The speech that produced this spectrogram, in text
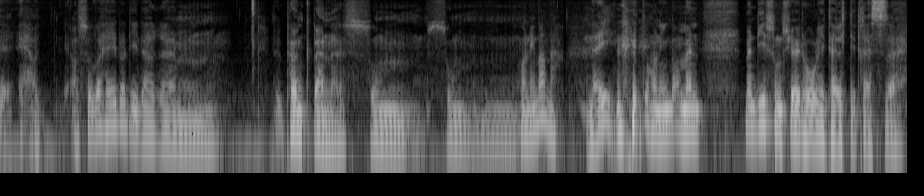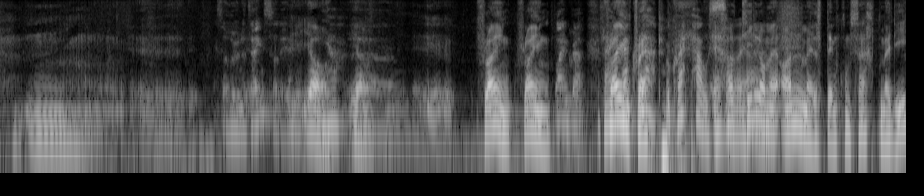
ja, Altså, hva heter de der um, punkbandet som, som Honningbarna. Nei, ikke Honningbarn, men, men de som skjøt hull i telt i tresset. Mm, Så Rune Tengs og de ja, Ja. eh, Flying, flying Flying Crap. Flying Crap. Ja, og Crap House. Jeg har til og med anmeldt en konsert med de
